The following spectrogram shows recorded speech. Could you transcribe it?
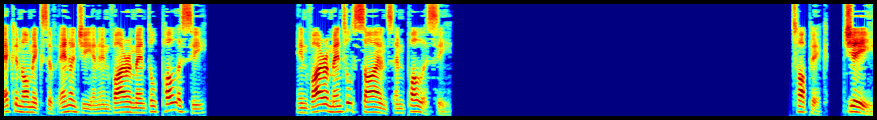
Economics of energy and environmental policy Environmental science and policy. G.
